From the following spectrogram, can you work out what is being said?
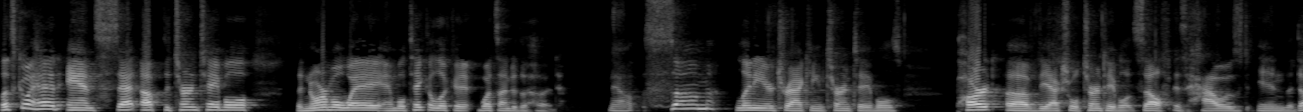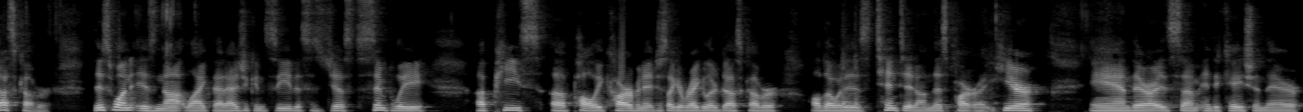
let's go ahead and set up the turntable the normal way, and we'll take a look at what's under the hood. Now, some linear tracking turntables part of the actual turntable itself is housed in the dust cover. This one is not like that. As you can see, this is just simply a piece of polycarbonate, just like a regular dust cover, although it is tinted on this part right here. And there is some indication there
